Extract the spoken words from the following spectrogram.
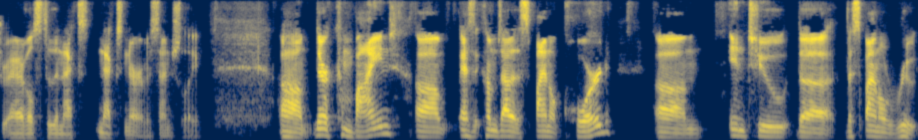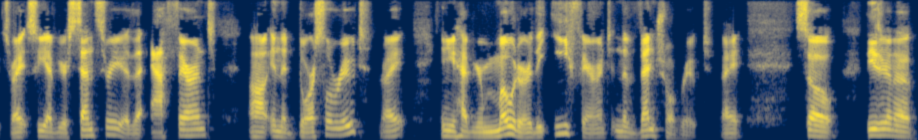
travels to the next next nerve essentially. Um, they're combined um, as it comes out of the spinal cord um, into the the spinal roots right? So you have your sensory or the afferent uh, in the dorsal root right? And you have your motor the efferent in the ventral root right? So these are going to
